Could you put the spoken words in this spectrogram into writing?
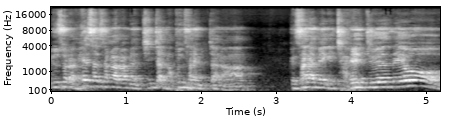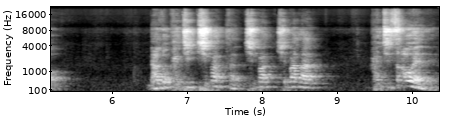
윤소라 회사 생활하면 진짜 나쁜 사람 있잖아. 그 사람에게 잘해줘야 돼요. 나도 같이 치받아 치받 치받아 같이 싸워야 돼요.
